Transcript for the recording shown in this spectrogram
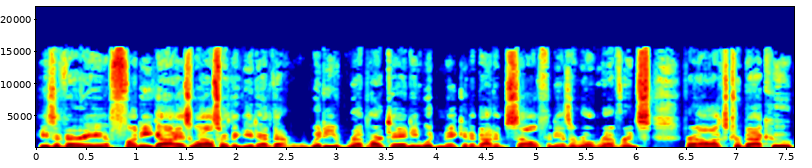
He's a very funny guy as well, so I think he'd have that witty repartee, and he wouldn't make it about himself. And he has a real reverence for Alex Trebek, who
